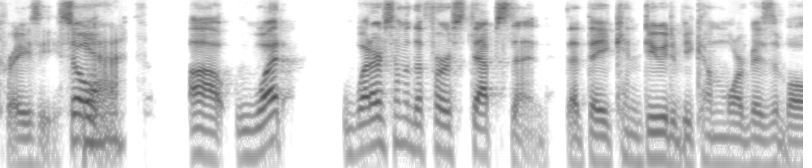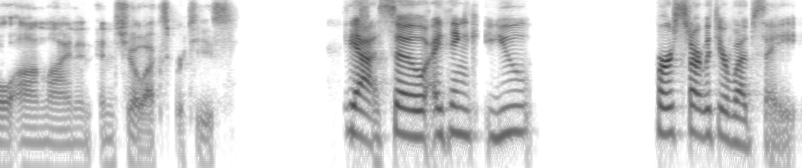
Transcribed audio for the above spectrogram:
crazy. So, yeah. uh, what what are some of the first steps then that they can do to become more visible online and, and show expertise? Yeah. So I think you first start with your website.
